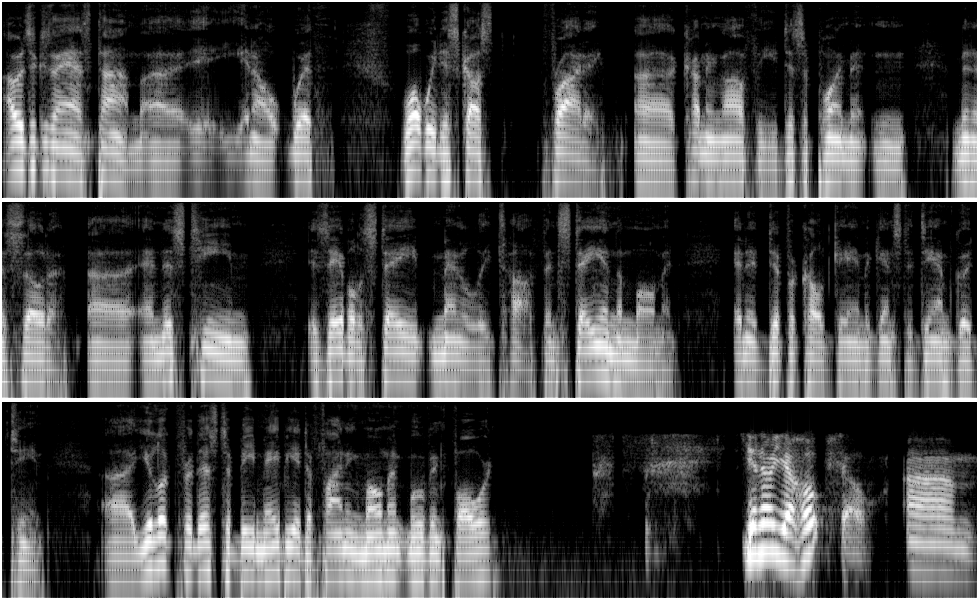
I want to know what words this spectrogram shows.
I was just going to ask Tom. Uh, you know, with what we discussed Friday, uh, coming off the disappointment in Minnesota, uh, and this team is able to stay mentally tough and stay in the moment in a difficult game against a damn good team. Uh, you look for this to be maybe a defining moment moving forward. You know, you hope so. Um,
